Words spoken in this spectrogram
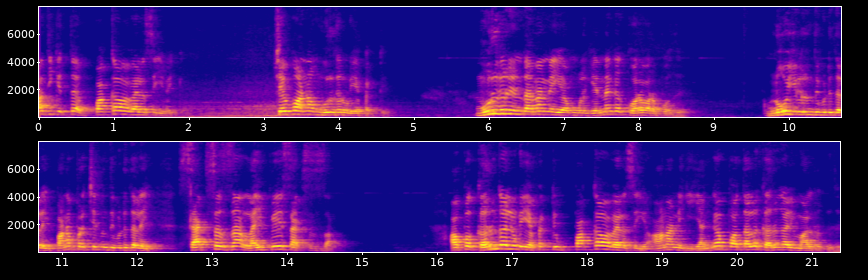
ஆதிக்கத்தை பக்காவாக வேலை செய்ய வைக்கும். செவ்வானா முருகருடைய பக்தி. முருகர் இருந்தாருன்னா நீ உங்களுக்கு என்னங்க குறை வரப்போகுது? நோயிலிருந்து விடுதலை பணப்பிரச்சனையிலிருந்து விடுதலை சக்ஸஸ் தான் லைஃபே சக்ஸஸ் தான். அப்போ கருங்காலியுடைய எஃபெக்ட் பக்காவாக வேலை செய்யும். ஆனால் இன்னைக்கு எங்கே பார்த்தாலும் கருங்காலி மால் இருக்குது.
